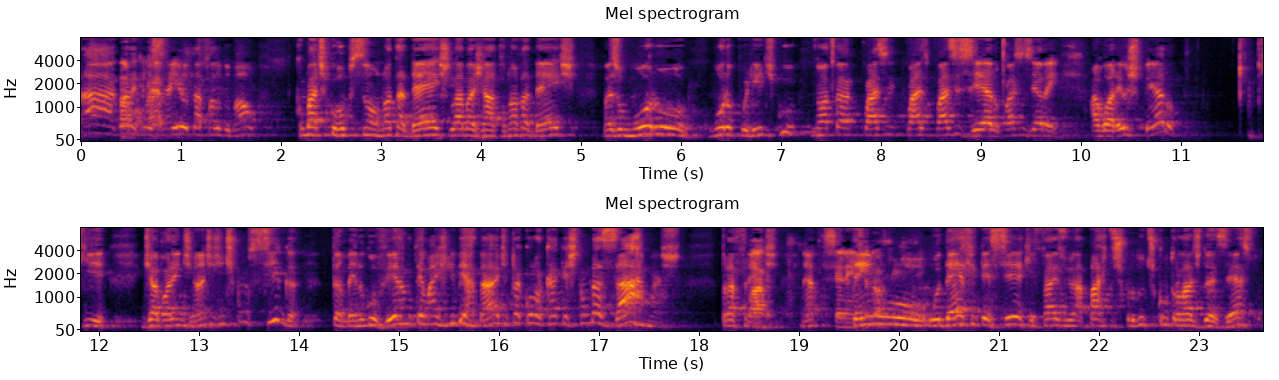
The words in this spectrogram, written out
Ah, agora não, que ele é. saiu, está falando mal. Combate à corrupção, nota 10. Lava Jato, nota 10. Mas o Moro, Moro político, nota quase, quase, quase zero. Quase zero aí. Agora, eu espero que, de agora em diante, a gente consiga também no governo ter mais liberdade para colocar a questão das armas para frente. Claro. Né? Tem o, o, DFPC, que faz a parte dos produtos controlados do Exército,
